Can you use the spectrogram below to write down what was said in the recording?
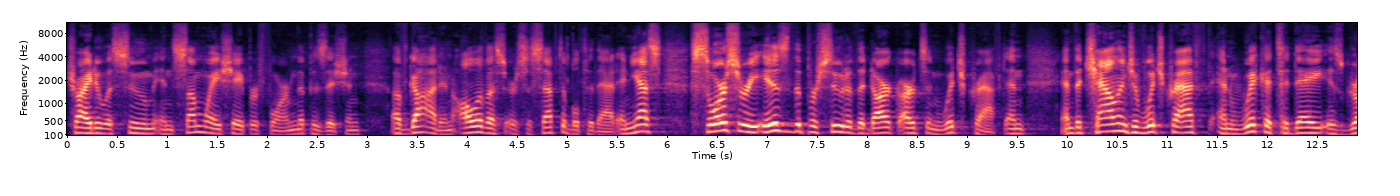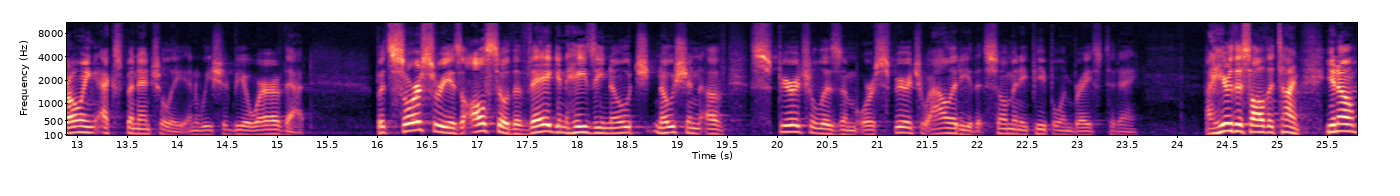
try to assume in some way, shape, or form the position of God. And all of us are susceptible to that. And yes, sorcery is the pursuit of the dark arts and witchcraft. And, and the challenge of witchcraft and Wicca today is growing exponentially, and we should be aware of that. But sorcery is also the vague and hazy notion of spiritualism or spirituality that so many people embrace today. I hear this all the time. You know,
